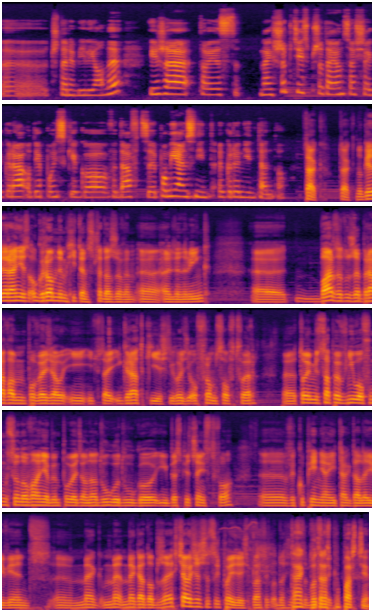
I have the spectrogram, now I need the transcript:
e, 4 miliony i że to jest najszybciej sprzedająca się gra od japońskiego wydawcy, pomijając nint- gry Nintendo. Tak, tak. No generalnie jest ogromnym hitem sprzedażowym e, Elden Ring. E, bardzo duże brawa bym powiedział i, i tutaj i gratki, jeśli chodzi o From Software. E, to im zapewniło funkcjonowanie, bym powiedział, na długo, długo i bezpieczeństwo e, wykupienia i tak dalej, więc e, me, me, mega dobrze. Chciałeś jeszcze coś powiedzieć, Bartek, odnośnie Tak, bo teraz popatrzcie.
